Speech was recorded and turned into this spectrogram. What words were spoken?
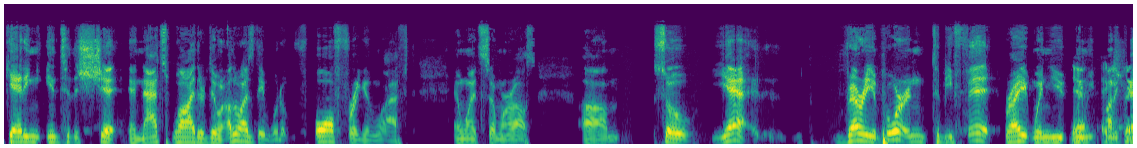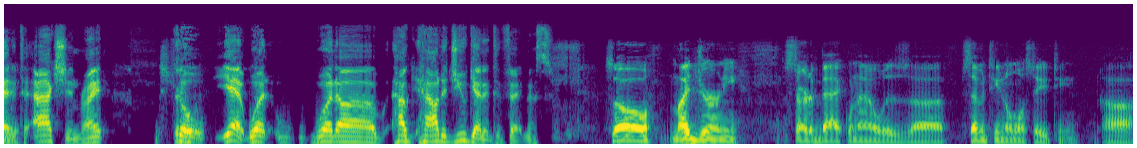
getting into the shit and that's why they're doing it. otherwise they would have all friggin left and went somewhere else um so yeah very important to be fit right when you Yeah, when you want to get into action right Extremely. so yeah what what uh how how did you get into fitness So my journey started back when I was uh, 17, almost 18. Uh,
